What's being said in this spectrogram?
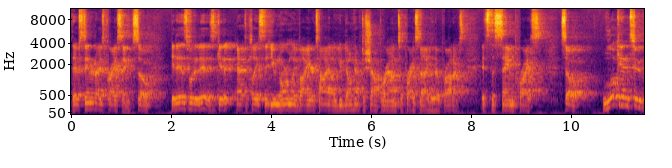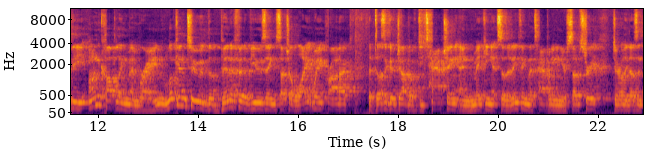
They have standardized pricing. So it is what it is. Get it at the place that you normally buy your tile. You don't have to shop around to price value their products. It's the same price. So look into the uncoupling membrane, look into the benefit of using such a lightweight product that does a good job of detaching and making it so that anything that's happening in your substrate generally doesn't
